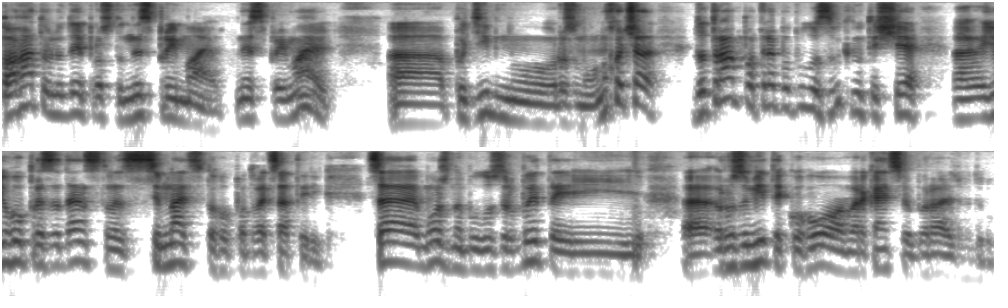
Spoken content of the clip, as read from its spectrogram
багато людей просто не сприймають, не сприймають а, подібну розмову. Ну, хоча до Трампа треба було звикнути ще е, його президентства з 17 по 20 рік. Це можна було зробити і е, розуміти, кого американці обирають вдруге.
